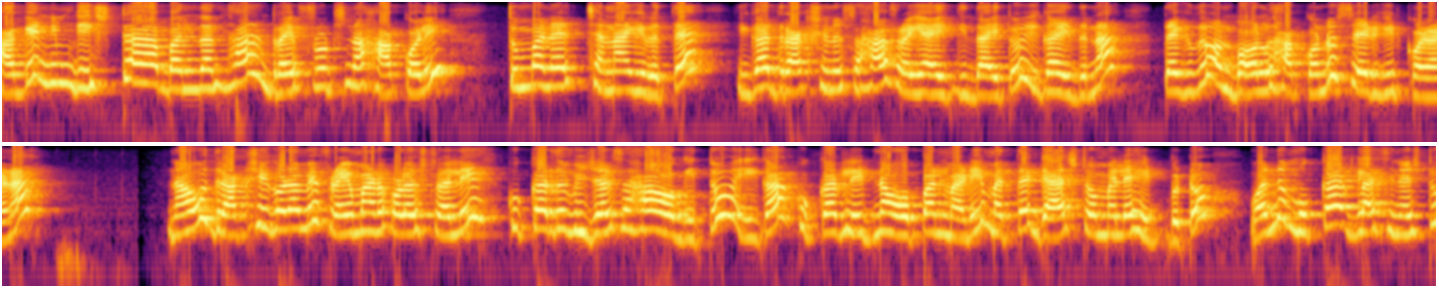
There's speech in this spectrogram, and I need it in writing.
ಹಾಗೆ ನಿಮ್ಗೆ ಇಷ್ಟ ಬಂದಂತಹ ಡ್ರೈ ಫ್ರೂಟ್ಸ್ನ ಹಾಕ್ಕೊಳ್ಳಿ ತುಂಬಾ ಚೆನ್ನಾಗಿರುತ್ತೆ. ಈಗ ದ್ರಾಕ್ಷಿನೂ ಸಹ ಫ್ರೈ ಆಗಿದ್ದಾಯಿತು ಈಗ ಇದನ್ನು ತೆಗೆದು ಒಂದು ಬೌಲ್ಗೆ ಹಾಕ್ಕೊಂಡು ಸೈಡ್ಗೆ ಇಟ್ಕೊಳ್ಳೋಣ. ನಾವು ದ್ರಾಕ್ಷಿ ಗೋಡಂಬಿ ಫ್ರೈ ಮಾಡ್ಕೊಳ್ಳೋಷ್ಟರಲ್ಲಿ ಕುಕ್ಕರ್ದು ವಿಜಲ್ ಸಹ ಹೋಗಿತ್ತು. ಈಗ ಕುಕ್ಕರ್ ಲಿಡ್ನ ಓಪನ್ ಮಾಡಿ ಮತ್ತೆ ಗ್ಯಾಸ್ ಸ್ಟವ್ ಮೇಲೆ ಇಟ್ಬಿಟ್ಟು ಒಂದು ಮುಕ್ಕಾಲು ಗ್ಲಾಸಿನಷ್ಟು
